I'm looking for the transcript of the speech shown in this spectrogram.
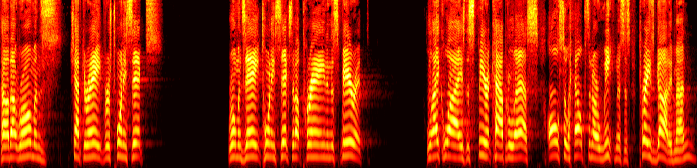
How about Romans chapter 8, verse 26? Romans 8, 26 about praying in the Spirit. Likewise, the Spirit, capital S, also helps in our weaknesses. Praise God, amen.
